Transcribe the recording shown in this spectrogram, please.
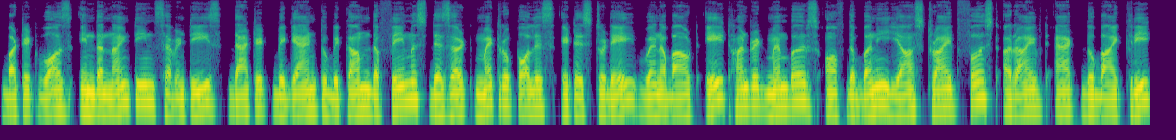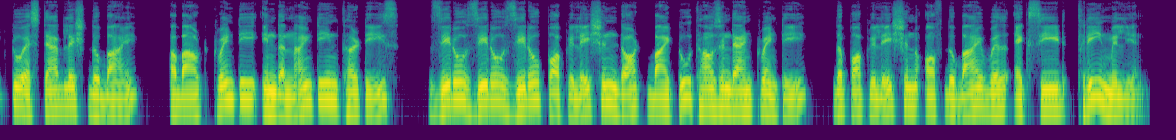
but it was in the 1970s that it began to become the famous desert metropolis it is today when about 800 members of the Bani Yas tribe first arrived at Dubai Creek to establish Dubai, about 20 in the 1930s, 000 population. By 2020, the population of Dubai will exceed 3 million.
